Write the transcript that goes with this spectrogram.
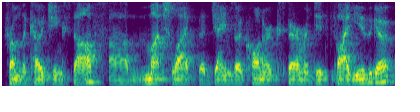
from the coaching staff, um, much like the James O'Connor experiment did five years ago.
